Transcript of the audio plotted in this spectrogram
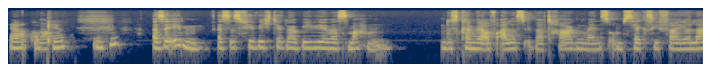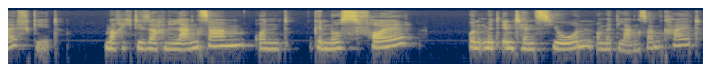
Ja, okay. Mhm. Also eben, es ist viel wichtiger, wie wir was machen. Und das können wir auf alles übertragen, wenn es um Sexify Your Life geht. Mache ich die Sachen langsam und genussvoll und mit Intention und mit Langsamkeit,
